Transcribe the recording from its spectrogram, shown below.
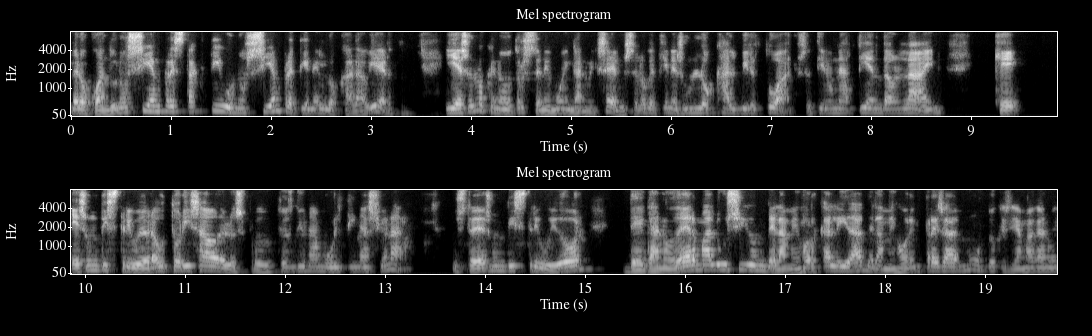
Pero cuando uno siempre está activo, uno siempre tiene el local abierto. Y eso es lo que nosotros tenemos en Gano Excel. Usted lo que tiene es un local virtual. Usted tiene una tienda online que es un distribuidor autorizado de los productos de una multinacional. Usted es un distribuidor de Ganoderma Lucium de la mejor calidad, de la mejor empresa del mundo que se llama Gano.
